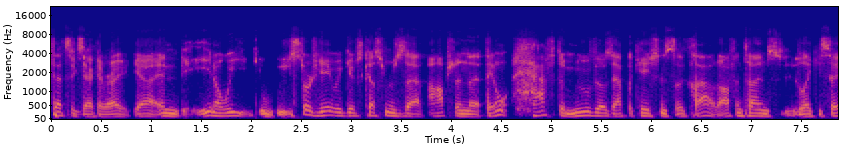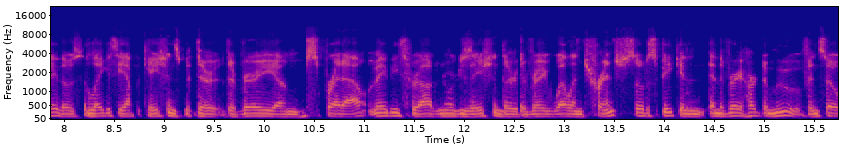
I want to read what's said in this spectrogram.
That's exactly right. Yeah, and you know, we, we Storage Gateway gives customers that option that they don't have to move those applications to the cloud. Oftentimes, like you say, those legacy applications they're they're very um, spread out, maybe throughout an organization. They're they're very well entrenched, so to speak, and, and they're very hard to move. And so,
